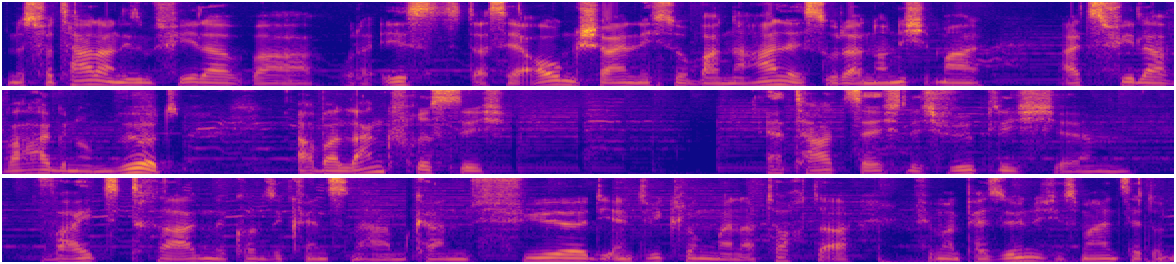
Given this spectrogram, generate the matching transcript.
Und das Fatale an diesem Fehler war oder ist, dass er augenscheinlich so banal ist oder noch nicht mal als Fehler wahrgenommen wird aber langfristig er tatsächlich wirklich ähm, weittragende Konsequenzen haben kann für die Entwicklung meiner Tochter, für mein persönliches Mindset und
